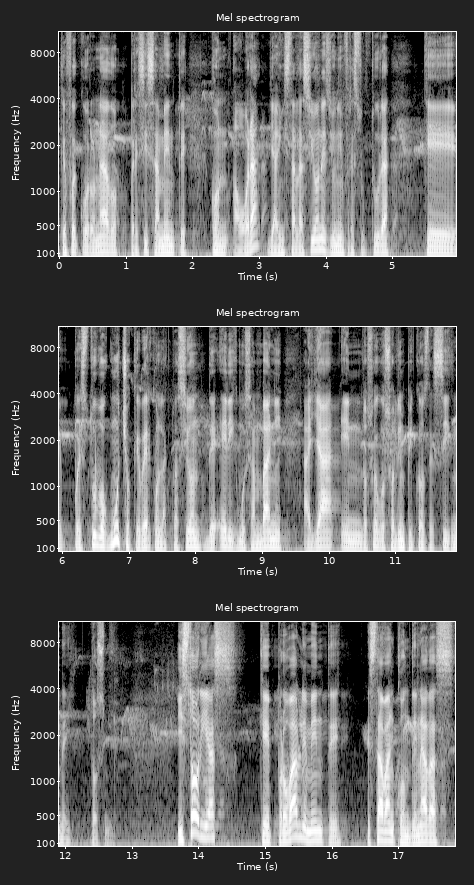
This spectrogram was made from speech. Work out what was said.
que fue coronado precisamente con ahora ya instalaciones y una infraestructura que pues tuvo mucho que ver con la actuación de Eric Musambani allá en los Juegos Olímpicos de Sydney 2000. Historias que probablemente estaban condenadas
